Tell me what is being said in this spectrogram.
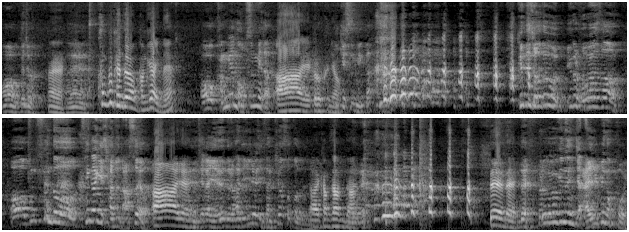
어, 그죠? 네. 네. 쿵푸 팬더랑 관계가 있나요? 어, 관계는 없습니다. 아, 예, 그렇군요. 있겠습니까? 근데 저도 이걸 보면서 어, 쿵푸 팬더 생각이 자주 났어요. 아, 네, 예. 제가 얘네들을 한 1년 이상 키웠었거든요. 아, 감사합니다. 네. 네, 네. 네. 그리고 여기는 이제 albino koi.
